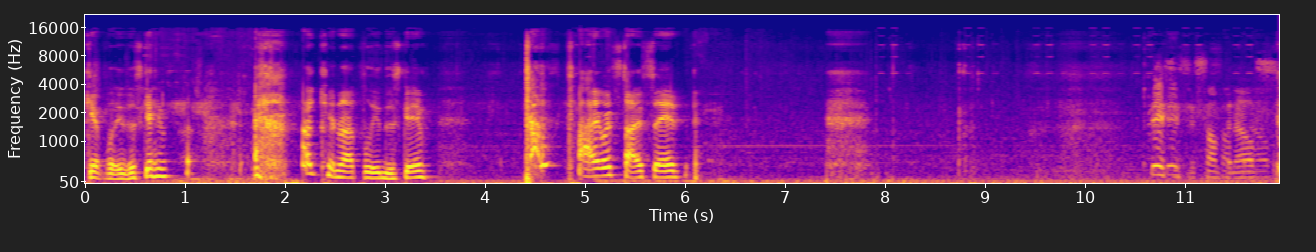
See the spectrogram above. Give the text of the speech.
can't believe this game. I cannot believe this game. Ty, what's Ty saying? This is just something else.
